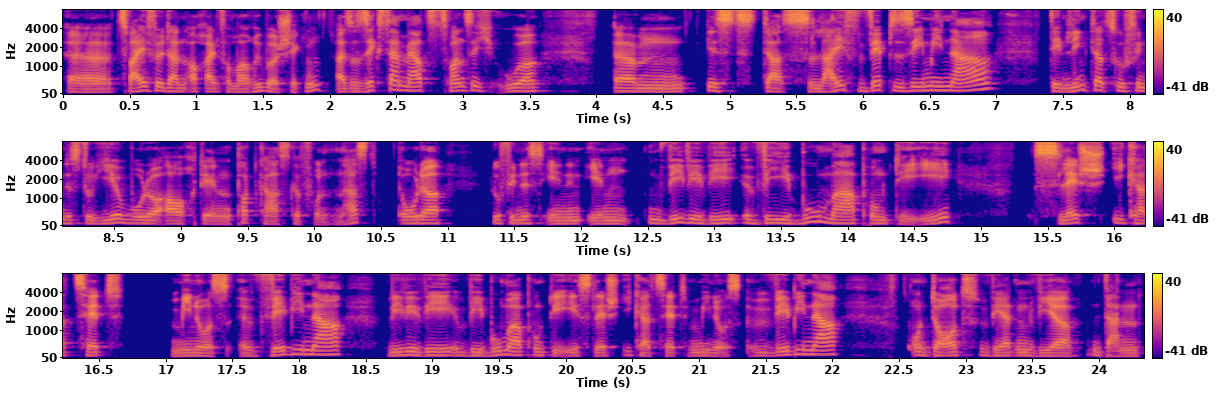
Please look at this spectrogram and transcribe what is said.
äh, Zweifel dann auch einfach mal rüberschicken. Also 6. März, 20 Uhr ähm, ist das Live-Web-Seminar. Den Link dazu findest du hier, wo du auch den Podcast gefunden hast. Oder du findest ihn in www.wbuma.de slash ikz Webinar www.webuma.de slash ikz-webinar und dort werden wir dann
